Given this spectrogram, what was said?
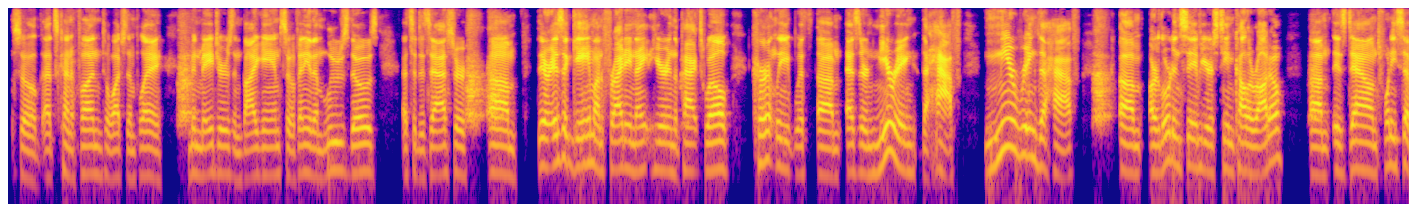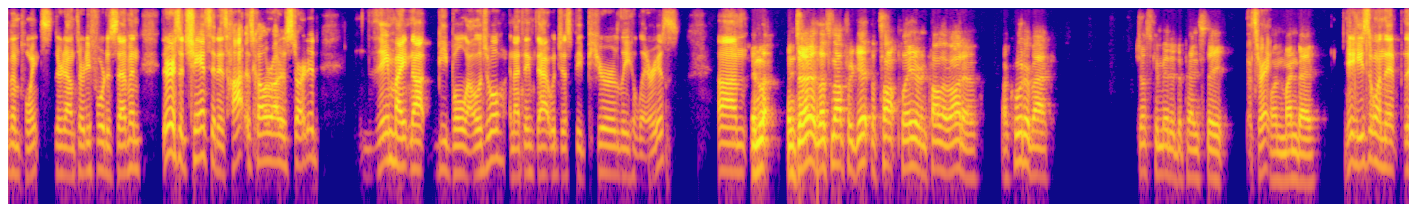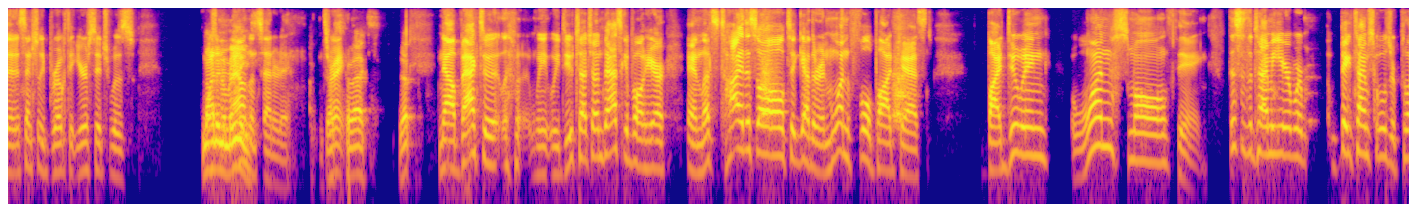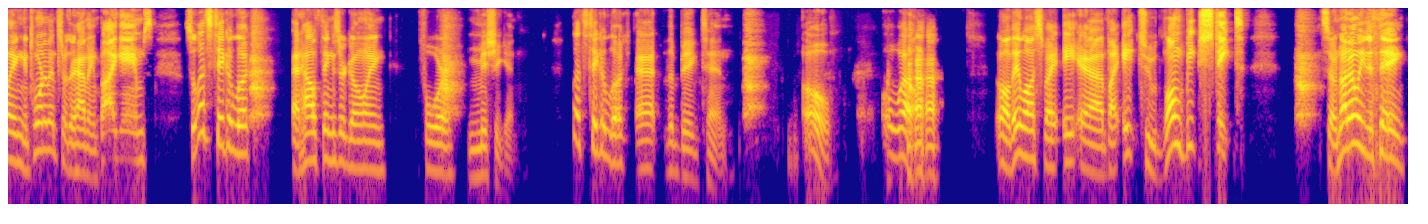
so that's kind of fun to watch them play mid majors and bye games. So if any of them lose those, that's a disaster. Um, there is a game on Friday night here in the Pac-12. Currently, with um, as they're nearing the half, nearing the half, um, our Lord and Savior's team Colorado um, is down 27 points. They're down 34 to 7. There is a chance that as hot as Colorado started, they might not be bowl eligible. And I think that would just be purely hilarious. Um, and, and Jarrod, let's not forget the top player in Colorado, our quarterback, just committed to Penn State. That's right. On Monday. Yeah, he's the one that, that essentially broke that Yurcich was not in around on Saturday. That's, That's right. Correct. Yep. Now back to we we do touch on basketball here, and let's tie this all together in one full podcast by doing one small thing. This is the time of year where big time schools are playing in tournaments or they're having bye games. So let's take a look at how things are going for Michigan. Let's take a look at the Big Ten. Oh, oh well. Oh, they lost by eight uh, by eight to Long Beach State. So not only did they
